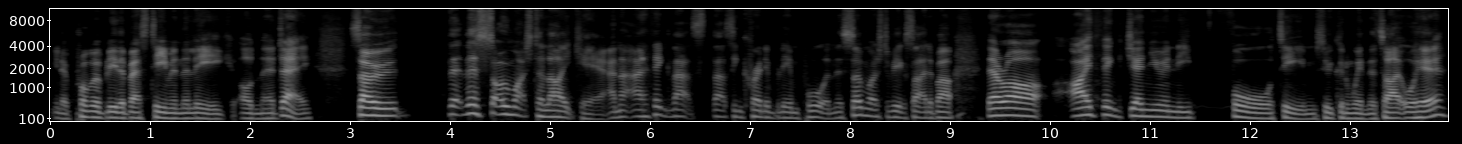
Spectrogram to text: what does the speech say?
you know, probably the best team in the league on their day. So th- there's so much to like here, and I think that's that's incredibly important. There's so much to be excited about. There are, I think, genuinely four teams who can win the title here.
